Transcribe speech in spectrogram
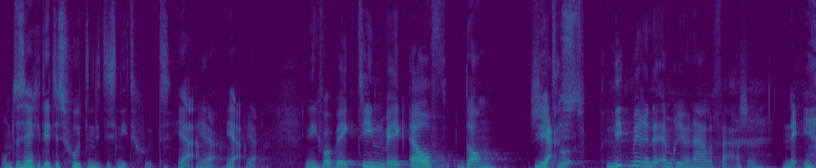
om te zeggen, dit is goed en dit is niet goed. Ja, Ja, ja. In ieder geval week 10, week 11, dan zitten Juist. we niet meer in de embryonale fase. Nee,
